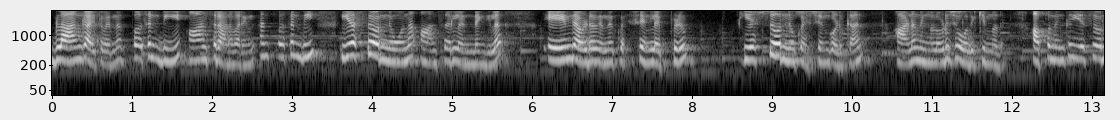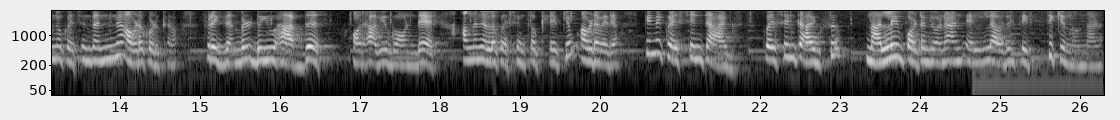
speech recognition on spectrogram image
ബ്ലാങ്ക് ആയിട്ട് വരുന്നത്. പേഴ്സൺ ബി ആൻസർ ആണ് പറയുന്നത്. And person B yes or no എന്ന് ആൻസറിൽ ഉണ്ടെങ്കിൽ എന്റെ അവിടെ വരുന്ന ക്വസ്റ്റ്യനിൽ എപ്പോഴും യെസ് ഓർ നോ ക്വസ്റ്റ്യൻ കൊടുക്കാൻ ആണ് നിങ്ങളോട് ചോദിക്കുന്നത്. അപ്പോൾ നിങ്ങൾക്ക് യെസ് ഓർ നോ ക്വസ്റ്റ്യൻ തന്നെ അവിടെ കൊടുക്കണം. For example do you have this or have you gone there അങ്ങനെയുള്ള ക്വസ്റ്റ്യൻസ് ഒക്കെ ആയിരിക്കും അവിടെ വരിക. പിന്നെ ക്വസ്റ്റ്യൻ ടാഗ്സ് ക്വസ്റ്റ്യൻ ടാഗ്സ് നല്ല ഇമ്പോർട്ടന്റ് ആണ്. ആൻഡ് എല്ലാവരും തെറ്റിക്കുന്ന ഒന്നാണ്.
